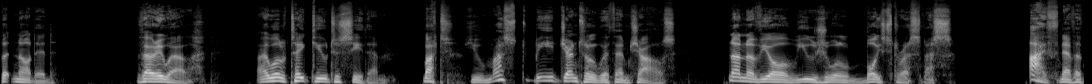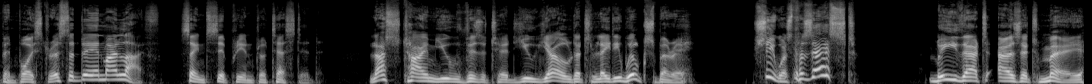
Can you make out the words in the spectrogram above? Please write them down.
but nodded. Very well. I will take you to see them. But you must be gentle with them, Charles. None of your usual boisterousness. I've never been boisterous a day in my life, St. Cyprian protested. Last time you visited, you yelled at Lady Wilkesbury. She was possessed! Be that as it may,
